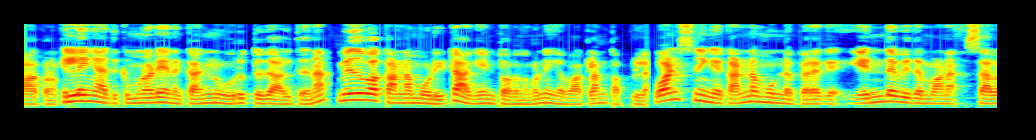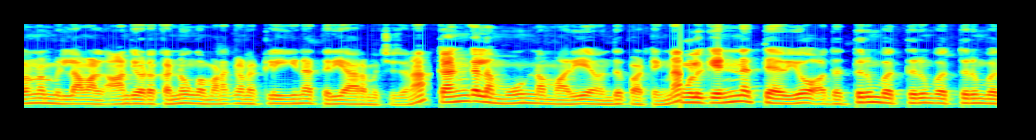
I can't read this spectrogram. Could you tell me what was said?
பார்க்கணும். இல்லைங்க அதுக்கு முன்னாடி எனக்கு கண் உறுத்துது அழுத்துதுன்னா மெதுவாக கண்ணை மூடிட்டு அகைன் திறந்து கூட நீங்கள் பார்க்கலாம். தப்பு இல்லை. ஒன்ஸ் நீங்கள் கண்ணை முன்ன பிறகு எந்த விதமான சலனம் இல்லாமல் ஆந்தியோட கண்ணு உங்கள் மனக்கண்ணை க்ளீனாக தெரிய ஆரம்பிச்சிச்சுன்னா கண்களை மூடின மாதிரியே வந்து பார்த்தீங்கன்னா உங்களுக்கு என்ன தேவையோ அதை திரும்ப திரும்ப திரும்ப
